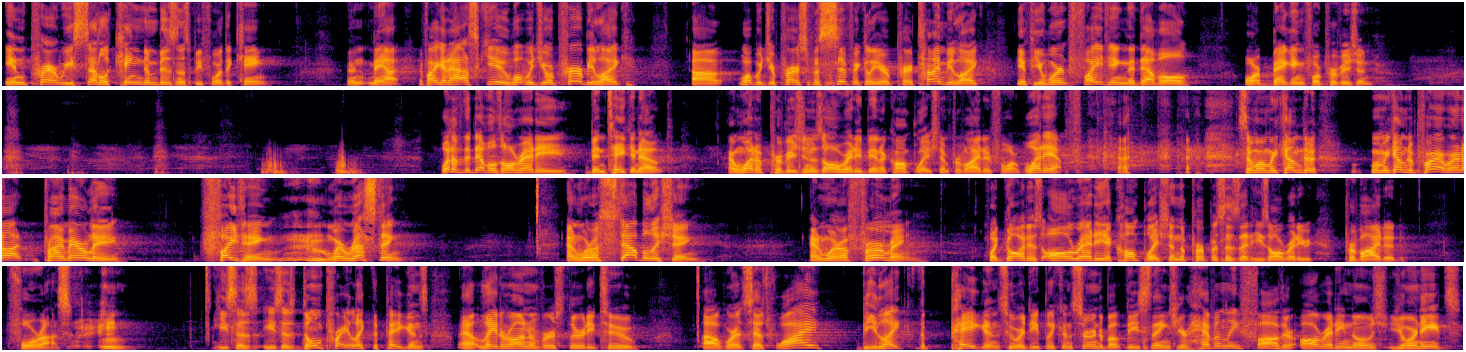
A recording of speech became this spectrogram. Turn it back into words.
In prayer, we settle kingdom business before the king. And may I, if I could ask you, what would your prayer be like uh, what would your prayer specifically, your prayer time be like if you weren't fighting the devil or begging for provision? What if the devil's already been taken out? And what if provision has already been accomplished and provided for? What if? so when we come to when we come to prayer, we're not primarily fighting, we're resting. And we're establishing and we're affirming what God has already accomplished and the purposes that He's already provided for us. he, says, he says, Don't pray like the pagans. Uh, later on in verse 32, uh, where it says, Why be like the pagans who are deeply concerned about these things? Your heavenly Father already knows your needs.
